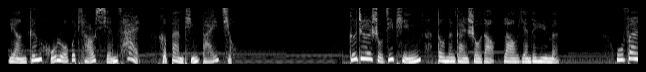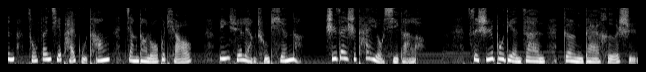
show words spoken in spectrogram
两根胡萝卜条咸菜和半瓶白酒。隔着手机屏都能感受到老严的郁闷。午饭从番茄排骨汤降到萝卜条，冰雪两重天呢，实在是太有喜感了。此时不点赞，更待何时？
